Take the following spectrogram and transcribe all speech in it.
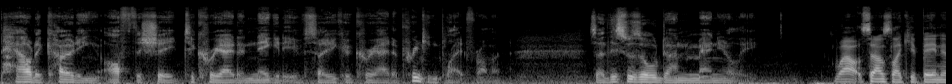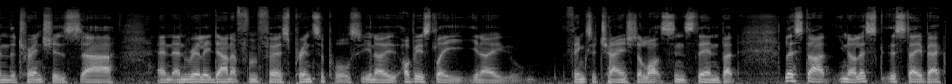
powder coating off the sheet to create a negative so you could create a printing plate from it. So this was all done manually. Wow, it sounds like you've been in the trenches uh, and, and really done it from first principles. You know, obviously, you know, things have changed a lot since then. But let's start. You know, let's let's stay back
